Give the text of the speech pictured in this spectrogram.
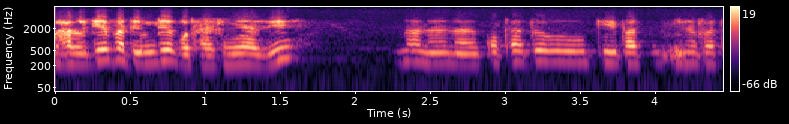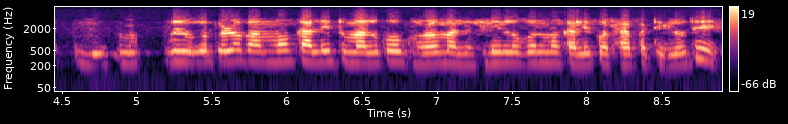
ভালকে পাতিম দেই কথাখিনি আজি। নাই নাই নাই কথাটো কি পাত নাপাতিম ৰ'ব ৰ'বা মই কালি তোমালোকৰ ঘৰৰ মানুহখিনিৰ লগত মই কালি কথা পাতিলো দেই।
